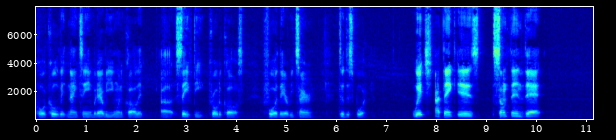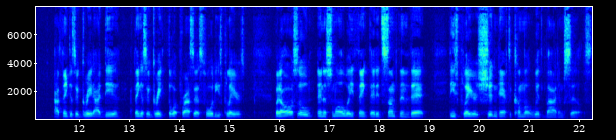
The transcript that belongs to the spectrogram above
or COVID 19, whatever you want to call it, uh, safety protocols for their return to the sport, which I think is something that I think is a great idea. I think it's a great thought process for these players. But I also, in a small way, think that it's something that these players shouldn't have to come up with by themselves.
